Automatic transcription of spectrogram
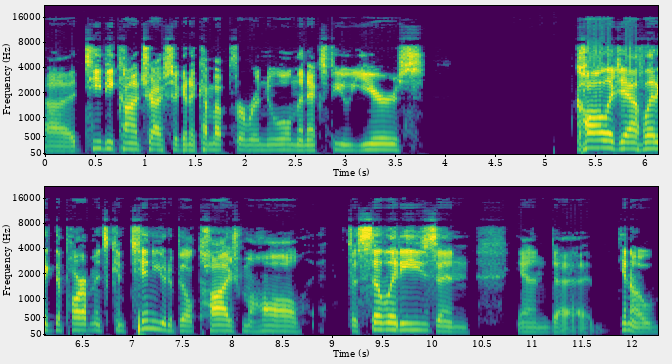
Uh, TV contracts are going to come up for renewal in the next few years. College athletic departments continue to build Taj Mahal facilities and and uh, you know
